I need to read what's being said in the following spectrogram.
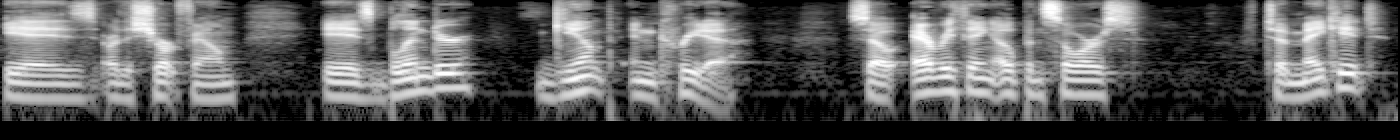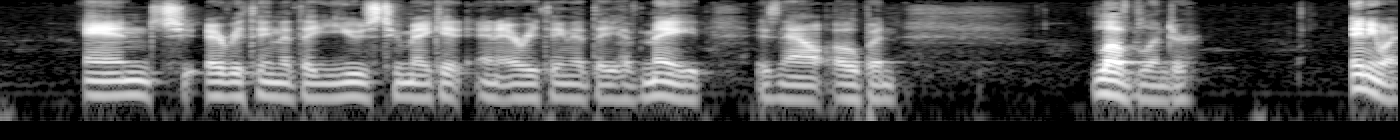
is, or the short film, is Blender, GIMP, and Krita. So everything open source to make it and everything that they use to make it and everything that they have made is now open. Love Blender. Anyway,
